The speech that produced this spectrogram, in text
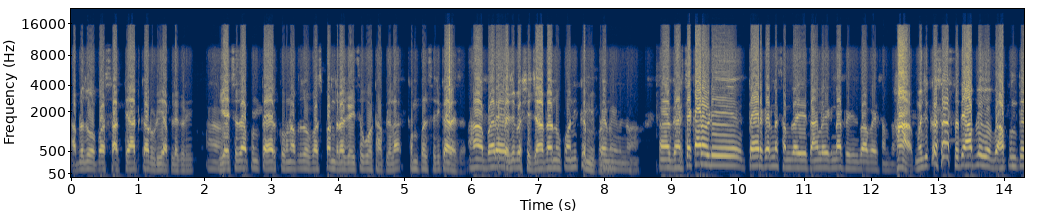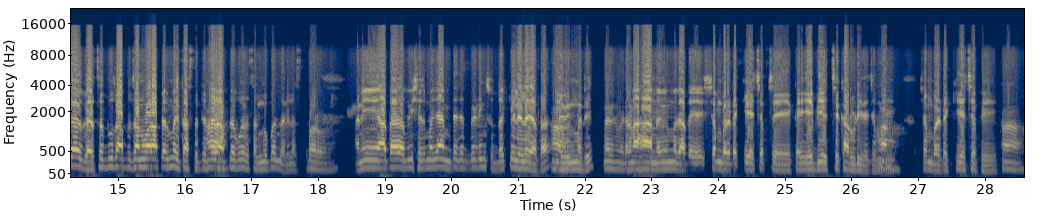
आपलं जवळपास सात ते आठ कारुडी आहे आपल्याकडे. हा. याच्याच आपण तयार करून आपलं जवळपास पंधरा गाईचं गोठा आपल्याला कंपल्सरी करायचा. हा बरं. त्याच्यापेक्षा जादा नको आणि कमी पण कमी नको. नको. अं, घरच्या कारवडी तयार करणं समजा हे चांगलं एक नाफ्याची बाब आहे समजा. हा म्हणजे कसं असतं ते आपलं आपण त्या घरचं दूध आपलं जनावर आपल्याला माहीत असतं हा. त्याचं आपलं संगोपन झालेलं असतं. बरोबर. आणि आता विशेष म्हणजे आम्ही त्याच्यात ब्रिडिंग सुद्धा केलेलं आहे आता. नवीन मध्ये नवीन कारण हा नवीन मध्ये आता हे शंभर टक्के एच एफ चे काही एबीएच चे कारुडी आहे हा. त्याच्यामध्ये शंभर टक्के एच एफ आहे. हा.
